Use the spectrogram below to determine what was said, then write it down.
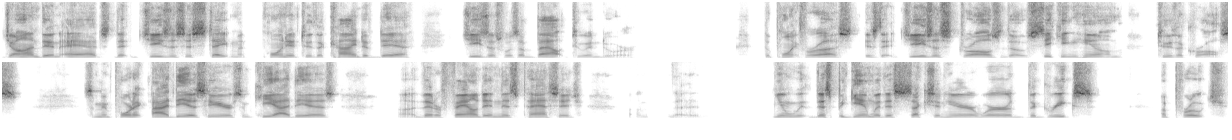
John then adds that Jesus' statement pointed to the kind of death Jesus was about to endure. The point for us is that Jesus draws those seeking him to the cross. Some important ideas here, some key ideas uh, that are found in this passage. Um, uh, you know, this begin with this section here where the Greeks approach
